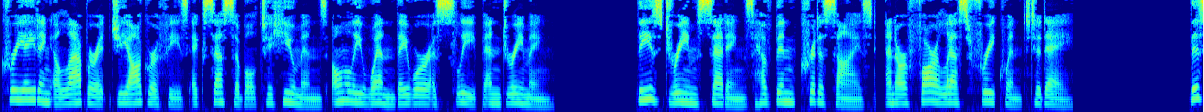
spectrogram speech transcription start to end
creating elaborate geographies accessible to humans only when they were asleep and dreaming. These dream settings have been criticized, and are far less frequent today. This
